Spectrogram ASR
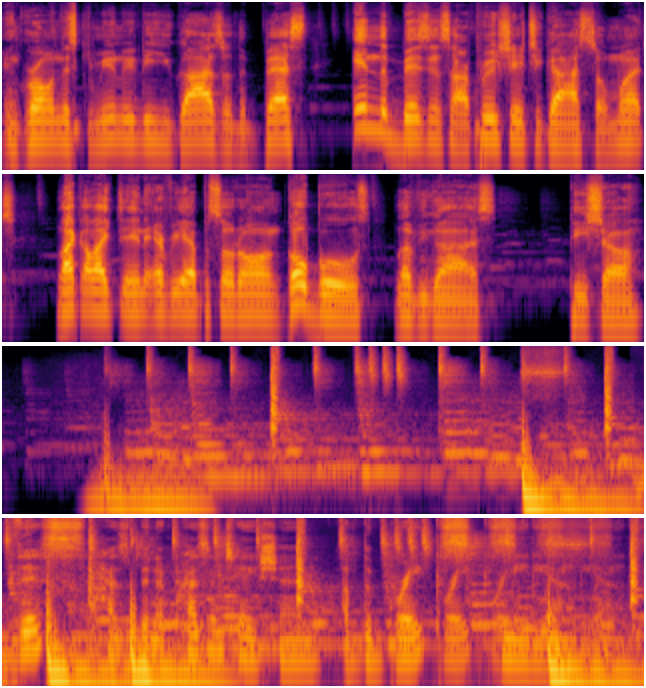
and growing this community. You guys are the best in the business. I appreciate you guys so much. Like I like to end every episode on, go Bulls. Love you guys. Peace, y'all. This has been a presentation of the Break Break Media. Media.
